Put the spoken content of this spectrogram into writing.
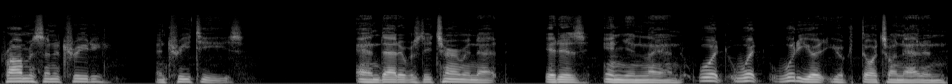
promised in a treaty and treaties and that it was determined that it is Indian land. What what what are your, your thoughts on that, and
